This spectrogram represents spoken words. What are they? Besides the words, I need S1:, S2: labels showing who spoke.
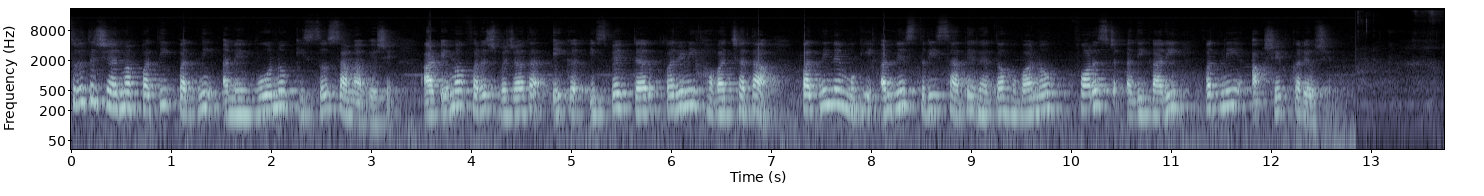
S1: સુરત શહેરમાં પતિ, પત્ની અને વોનો કિસ્સો સામે છે. આરટીઓમાં ફરજ બજાવતા એક ઇન્સ્પેક્ટર પરિણીત હોવા છતાં પત્નીને મૂકી અન્ય સ્ત્રી સાથે રહેતો હોવાનો ફોરેસ્ટ અધિકારી પત્નીએ આક્ષેપ કર્યો છે.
